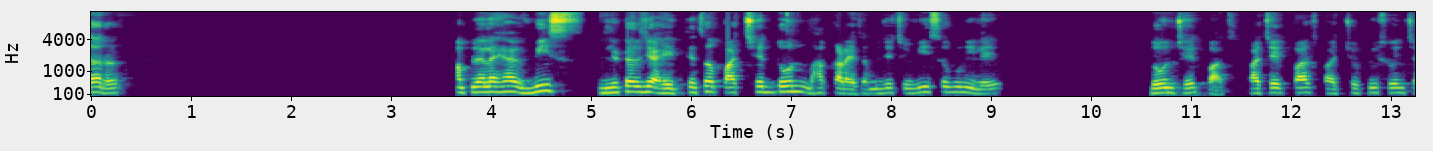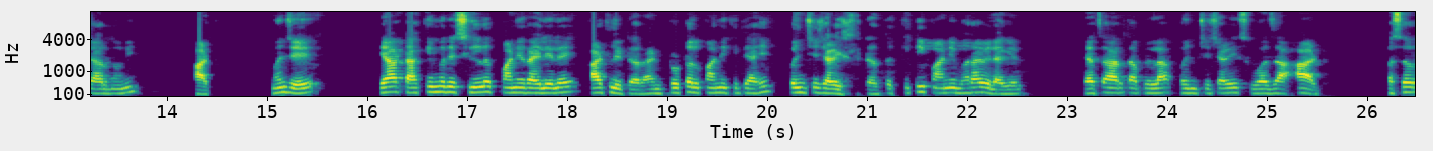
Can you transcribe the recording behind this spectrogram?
तर आपल्याला ह्या वीस लिटर जे आहे त्याचं पाचशे दोन भाग काढायचा. म्हणजे वीस गुणिले दोन छेद पाच. पाच एक पाच पाच चोवीस होईल चार दोन्ही. म्हणजे या टाकीमध्ये शिल्लक पाणी राहिलेलं आहे आठ लिटर आणि टोटल पाणी किती आहे? पंचेचाळीस लिटर. तर किती पाणी भरावे लागेल? याचा अर्थ आपल्याला पंचेचाळीस वजा आठ असं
